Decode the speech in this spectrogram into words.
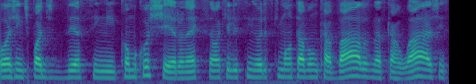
ou a gente pode dizer assim, como cocheiro, né? Que são aqueles senhores que montavam cavalos nas carruagens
